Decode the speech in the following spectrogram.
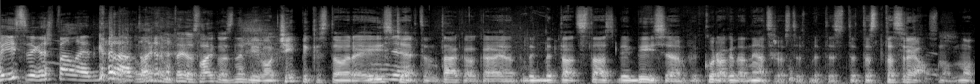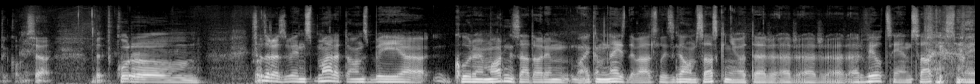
Visi vienkārši palaid garām. Laikam tajos laikos nebija nebija vēl čipi, kas to varēja izķert. Tā kā, jā, bet, bet tāds stāsts bija bijis. Jā, kurā gadā neatceros, tas, bet tas, tas, tas, tas reāls notikums. Jā. Bet kur, um, Es atceros, viens maratons bija, kuriem organizatoriem laikam neizdevās līdz galam saskaņot ar, ar, ar, ar, ar vilcienu satiksmi.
